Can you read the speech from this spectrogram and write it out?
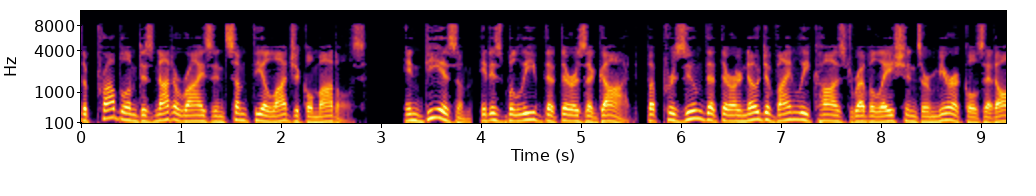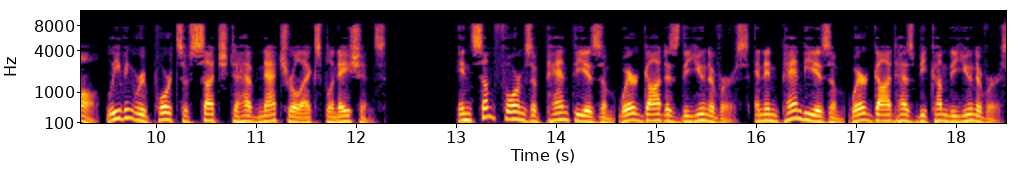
The problem does not arise in some theological models. In deism, it is believed that there is a God, but presumed that there are no divinely caused revelations or miracles at all, leaving reports of such to have natural explanations. In some forms of pantheism where God is the universe and in pandeism where God has become the universe,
